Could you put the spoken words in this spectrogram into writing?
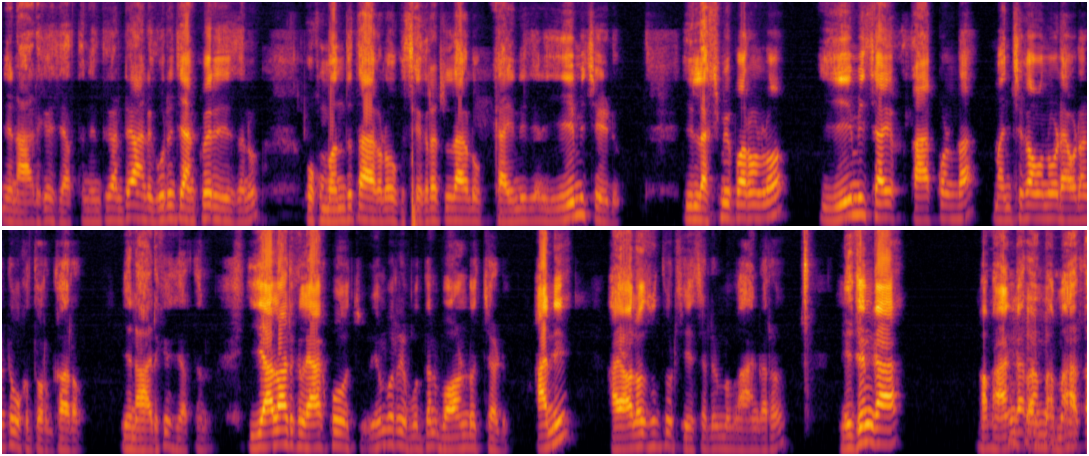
నేను ఆడికే చేస్తాను. ఎందుకంటే ఆడి గురించి ఎంక్వైరీ చేశాను. ఒక మందు తాగడం ఒక సిగరెట్లు తాగడం ఒక కైని ఏమి చేయడు. ఈ లక్ష్మీపురంలో ఏమి తాగకుండా మంచిగా ఉన్నవాడు ఎవడంటే ఒక దుర్గారావు. నేను ఆడికే చేస్తాను. ఇవాళ ఆడికి లేకపోవచ్చు. ఏమో రేపు వద్దని బాగుండొచ్చాడు అని ఆ ఆలోచనతో చేశాడు మా మాంగారు నిజంగా మా మాంగారు అన్న మాట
